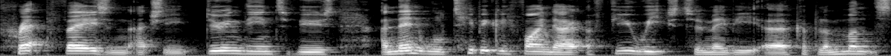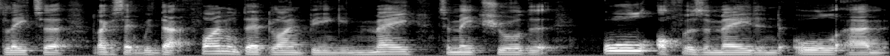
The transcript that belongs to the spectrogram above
prep phase and actually doing the interviews and then we'll typically find out a few weeks to maybe a couple of months later like I said with that final deadline being in May to make sure that all offers are made and all um,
